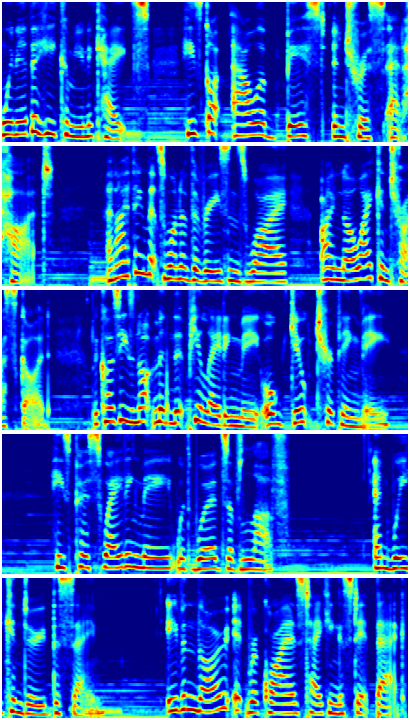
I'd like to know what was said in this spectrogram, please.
whenever he communicates, he's got our best interests at heart. And I think that's one of the reasons why I know I can trust God, because he's not manipulating me or guilt tripping me. He's persuading me with words of love. And we can do the same even though it requires taking a step back,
